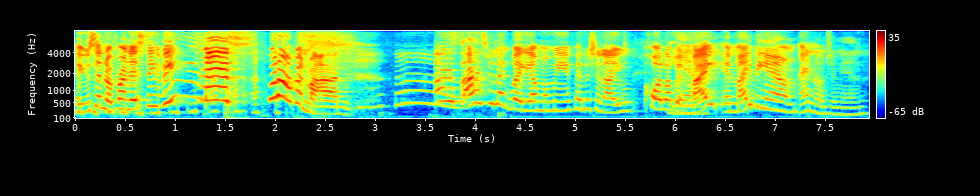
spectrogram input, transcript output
Are you sitting in front of this TV? miss, what happened, man? I just, I just feel like, wait, your mommy ain't finishing now. You hold up Yeah. in my in my DM. I know what you mean.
